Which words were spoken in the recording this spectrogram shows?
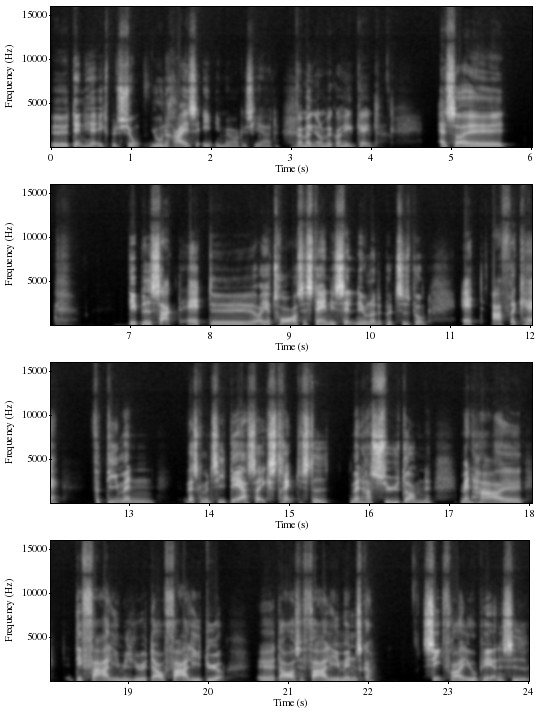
øh, den her ekspedition jo en rejse ind i mørkets hjerte. Hvad mener du med går helt galt? Altså, øh, det er blevet sagt, at, øh, og jeg tror også, at Stanley selv nævner det på et tidspunkt, at Afrika, fordi man, hvad skal man sige, det er så ekstremt et sted. Man har sygdommene, man har øh, det farlige miljø, der er jo farlige dyr, øh, der er også farlige mennesker, set fra europæernes side.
